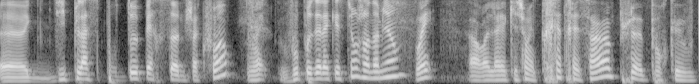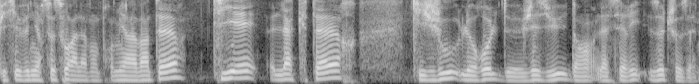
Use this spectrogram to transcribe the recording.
euh, places pour deux personnes chaque fois. Vous posez la question, Jean-Damien? Oui. Alors la question est très très simple pour que vous puissiez venir ce soir à l'avant-première à 20h. Qui est l'acteur qui joue le rôle de Jésus dans la série The Chosen?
